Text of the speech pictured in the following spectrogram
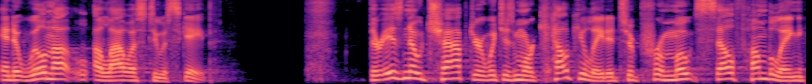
and it will not allow us to escape. There is no chapter which is more calculated to promote self humbling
